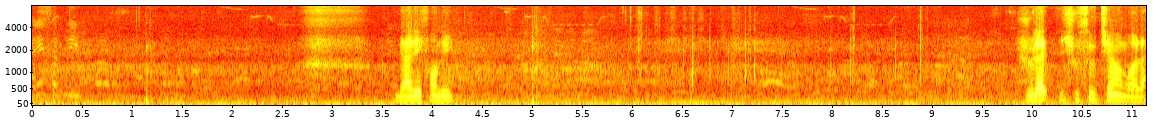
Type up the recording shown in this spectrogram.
Allez Sabri. Bien défendu. Je vous, la- je vous soutiens, voilà.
